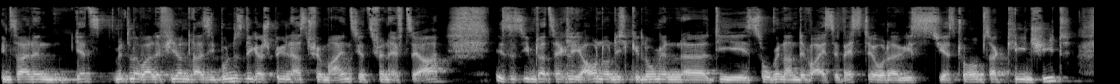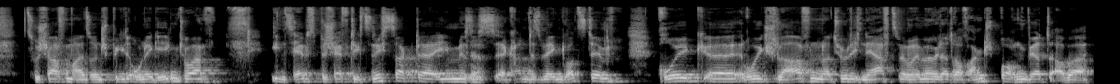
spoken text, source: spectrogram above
in seinen jetzt mittlerweile 34 Bundesligaspielen erst für Mainz, jetzt für den FCA ist es ihm tatsächlich auch noch nicht gelungen, äh, die sogenannte weiße Weste oder wie es Jess Torup sagt, Clean Sheet zu schaffen, also ein Spiel ohne Gegentor. Ihn selbst beschäftigt es nicht, sagt er. Ihm ist ja. es, er kann deswegen trotzdem ruhig, äh, ruhig schlafen. Natürlich nervt es, wenn man immer wieder darauf angesprochen wird, aber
